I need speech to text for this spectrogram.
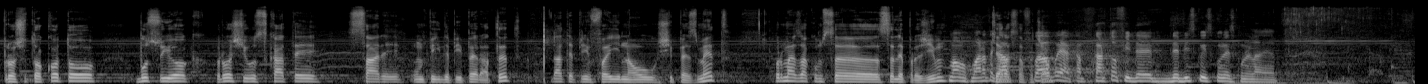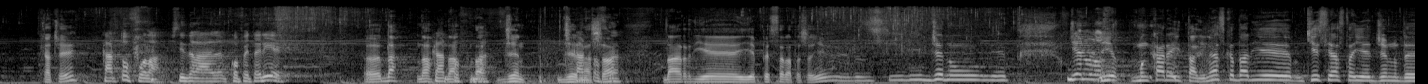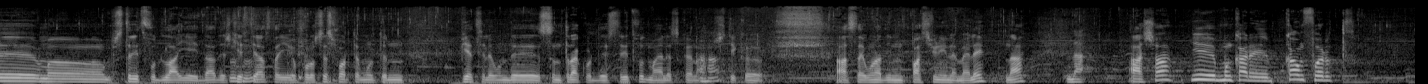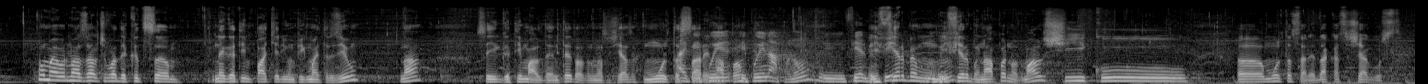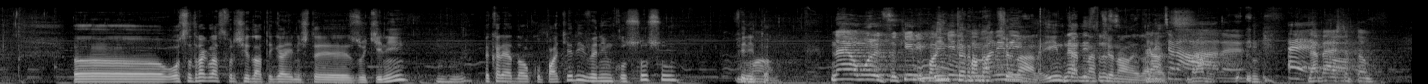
prosciutto cotto, busuioc, roșii uscate, sare, un pic de piper, atât, date prin făină, ou și pe zmet. Urmează acum să, să le prăjim. Mamă, cum arată Chiar ca, asta ca, făceam. băia, ca cartofii de, de biscuiți, cum le spune la ea. Ca ce? Cartoful ăla, știi, de la cofetărie? Uh, da, da, Cartof, da, da, da. gen, gen Cartof, așa. da. Dar e, e pe sărat așa. E, e genul... E, Genul nostru. E mâncare italienească, dar e, chestia asta e genul de mă, street food la ei, da? Deci Mhm. chestia asta eu folosesc foarte mult în piețele unde sunt tracuri de street food, mai ales că na, știi că asta e una din pasiunile mele, da? Da. Așa, e mâncare comfort, nu mai urmează altceva decât să Ne gătim pacherii un pic mai târziu, da? Să-i gătim al dente, toată lumea să-și iasă, cu multă Hai, că sare îi pui, în apă. îi pui în apă, nu? Îi fierbi Îi un pic? fierbem, mm-hmm. îi fierb în apă, normal, și cu uh, multă sare, da, ca să-și ia gust. Uh, o să trag la sfârșit la tigaie niște zucchini, mm-hmm. pe care i adaug cu pacherii, venim cu sosul, finito. Mamă. Ne-ai omorât zucchini, panini, Internaționale, pamanini, ne-a distrus. internaționale, Da. ragazzi. Naționale. De-abia Ecco. așteptăm.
